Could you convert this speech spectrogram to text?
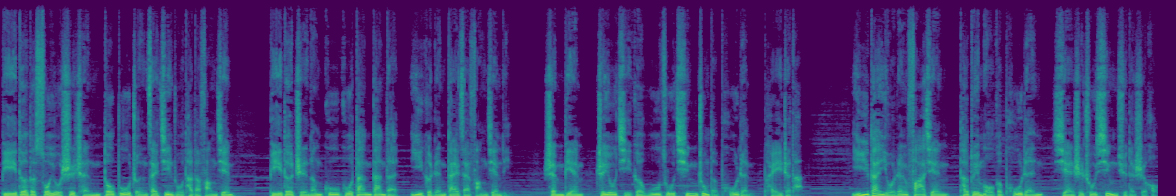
彼得的所有侍臣都不准再进入他的房间，彼得只能孤孤单单的一个人待在房间里，身边只有几个无足轻重的仆人陪着他。一旦有人发现他对某个仆人显示出兴趣的时候，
